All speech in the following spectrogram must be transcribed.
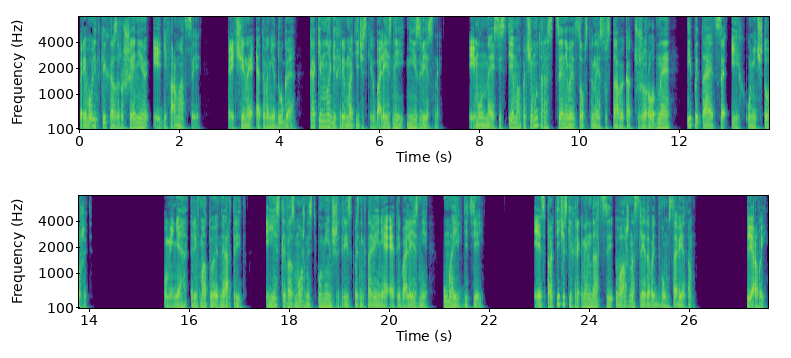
приводит к их разрушению и деформации. Причины этого недуга, как и многих ревматических болезней, неизвестны. Иммунная система почему-то расценивает собственные суставы как чужеродные и пытается их уничтожить. У меня ревматоидный артрит. Есть ли возможность уменьшить риск возникновения этой болезни у моих детей? Из практических рекомендаций важно следовать двум советам. Первый.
